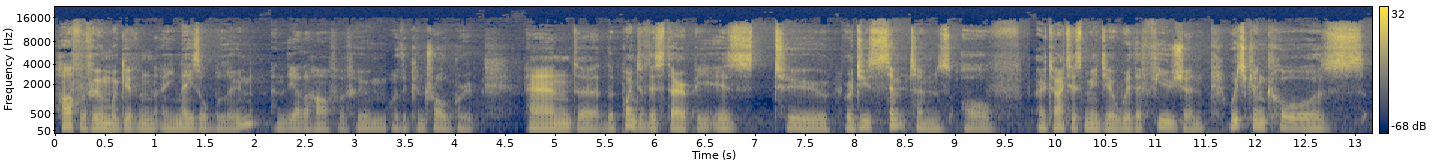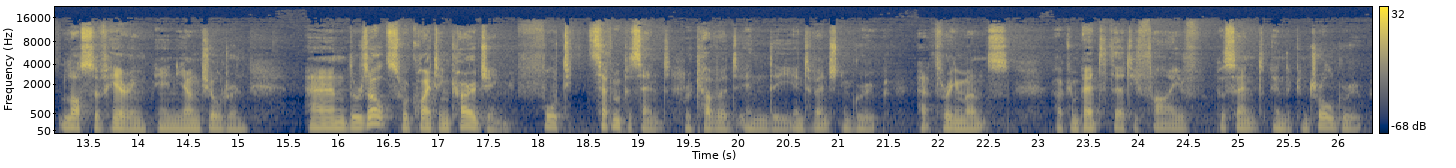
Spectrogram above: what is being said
half of whom were given a nasal balloon and the other half of whom were the control group. And uh, the point of this therapy is to reduce symptoms of otitis media with effusion, which can cause loss of hearing in young children. And the results were quite encouraging. 47% recovered in the intervention group at three months, uh, compared to 35% in the control group.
